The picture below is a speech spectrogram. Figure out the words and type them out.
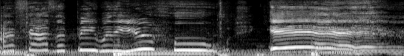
I'd rather be with you, yeah.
